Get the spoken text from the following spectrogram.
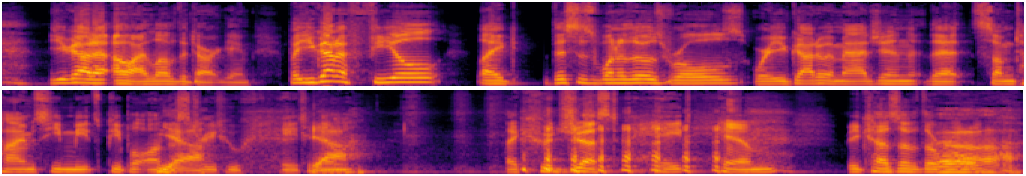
you gotta oh i love the dark game but you gotta feel like this is one of those roles where you got to imagine that sometimes he meets people on yeah. the street who hate him yeah. like who just hate him because of the role uh.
